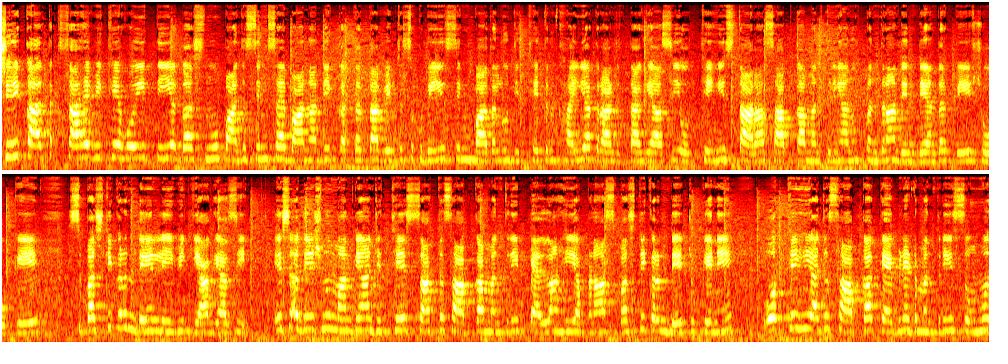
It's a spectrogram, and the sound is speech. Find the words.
ਸ਼੍ਰੀ ਅਕਾਲ ਤਖਤ ਸਾਹਿਬ ਵਿਖੇ ਹੋਈ 30 ਅਗਸਤ ਨੂੰ ਪੰਜ ਸਿੰਘ ਸਹਿਬਾਨਾਂ ਦੀ ਇਕੱਤਰਤਾ ਵਿੱਚ ਸੁਖਬੀਰ ਸਿੰਘ ਬਾਦਲ ਨੂੰ ਜਿੱਥੇ ਤਨਖਾਹੀਆ ਕਰਾਰ ਦਿੱਤਾ ਗਿਆ ਸੀ, ਉੱਥੇ ਹੀ 17 ਸਾਬਕਾ ਮੰਤਰੀਆਂ ਨੂੰ 15 ਦਿਨ ਦੇ ਅੰਦਰ ਪੇਸ਼ ਹੋ ਕੇ ਸਪਸ਼ਟੀਕਰਨ ਦੇਣ ਲਈ ਵੀ ਕਿਹਾ ਗਿਆ ਸੀ। ਇਸ ਆਦੇਸ਼ ਨੂੰ ਮੰਨਦਿਆਂ ਜਿੱਥੇ 7 ਸਾਬਕਾ ਮੰਤਰੀ ਪਹਿਲਾਂ ਹੀ ਆਪਣਾ ਸਪਸ਼ਟੀਕਰਨ ਦੇ ਚੁੱਕੇ ਨੇ ਉੱਥੇ ਹੀ ਅੱਜ ਸਾਬਕਾ ਕੈਬਨਿਟ ਮੰਤਰੀ ਸੋਹਣ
